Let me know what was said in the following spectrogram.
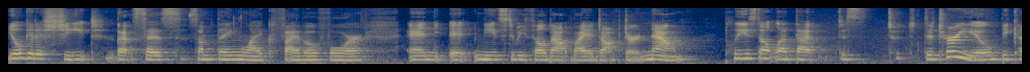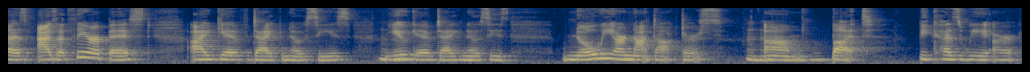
you'll get a sheet that says something like 504, and it needs to be filled out by a doctor. Now, please don't let that dis- t- deter you because as a therapist, I give diagnoses. Mm-hmm. You give diagnoses. No, we are not doctors, Mm-hmm. um, but because we are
